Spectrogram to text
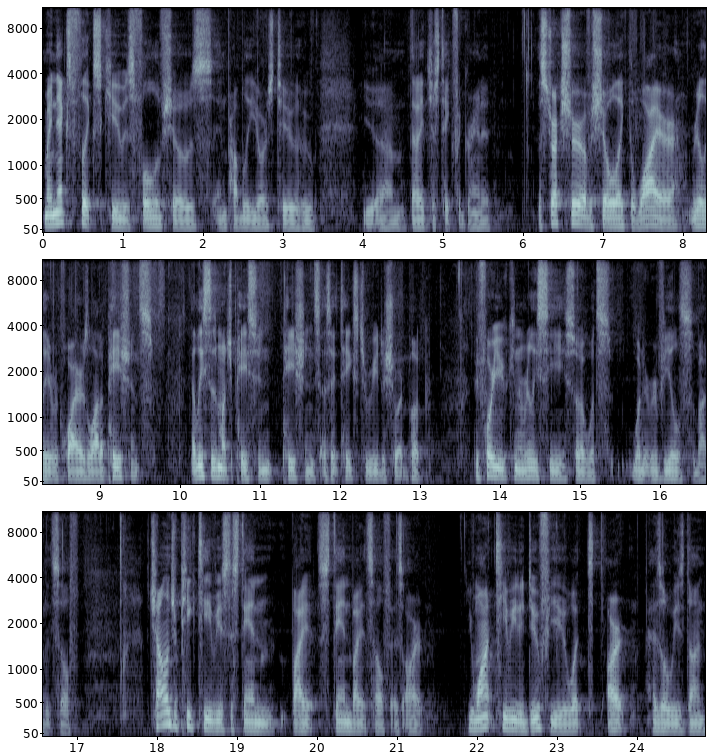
My Netflix queue is full of shows, and probably yours too, who you, um, that I just take for granted. The structure of a show like The Wire really requires a lot of patience, at least as much patient, patience as it takes to read a short book, before you can really see sort of what's, what it reveals about itself. The challenge of peak TV is to stand by, stand by itself as art. You want TV to do for you what art has always done.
